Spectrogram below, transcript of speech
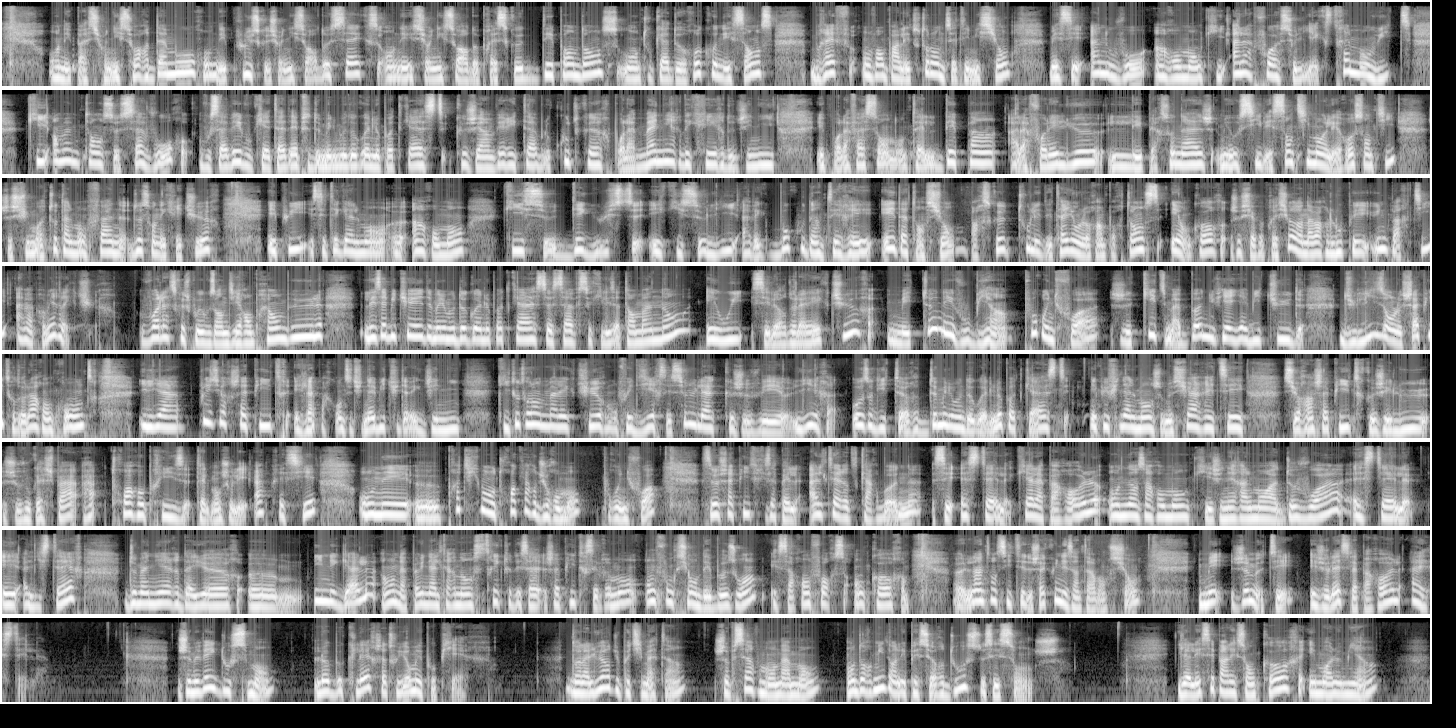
on n'est pas sur une histoire d'amour, on est plus que sur une histoire de sexe, on est sur une histoire de presque dépendance, ou en tout cas de reconnaissance, bref, on va en parler tout au long de cette émission, mais c'est à nouveau un roman qui à la fois se lit extrêmement vite, qui en même temps se savoure. Vous savez, vous qui êtes adepte de Melmo de Le podcast, que j'ai un véritable coup de cœur pour la manière d'écrire de Jenny et pour la façon dont elle dépeint à la fois les lieux, les personnages, mais aussi les sentiments et les ressentis. Je suis moi totalement fan de son écriture. Et puis c'est également euh, un roman qui se déguste et qui se lit avec beaucoup d'intérêt et d'attention parce que tous les détails ont leur importance et encore, je suis à peu près sûre d'en avoir loupé une partie à ma première lecture. Voilà ce que je pouvais vous en dire en préambule. Les habitués de Melmo de le podcast savent ce qui les attend maintenant. Et oui, c'est l'heure de la lecture, mais tenez-vous bien, pour une fois, je quitte ma bonne vieille habitude du lisons le chapitre de la rencontre. Il y a plusieurs chapitres, et là par contre c'est une habitude avec Jenny, qui tout au long de ma lecture m'ont fait dire c'est celui-là que je vais lire aux auditeurs de Melmo de le podcast. Et puis finalement, je me suis arrêtée sur un chapitre que j'ai lu, je ne vous cache pas, à trois reprises, tellement je l'ai appris on est euh, pratiquement aux trois quarts du roman, pour une fois. C'est le chapitre qui s'appelle Altered Carbone. C'est Estelle qui a la parole. On est dans un roman qui est généralement à deux voix, Estelle et Alistair, de manière d'ailleurs euh, inégale. Hein. on n'a pas une alternance stricte des chapitres, c'est vraiment en fonction des besoins et ça renforce encore euh, l'intensité de chacune des interventions. Mais je me tais et je laisse la parole à Estelle. Je m'éveille doucement l'aube claire chatouillant mes paupières. Dans la lueur du petit matin, j'observe mon amant, endormi dans l'épaisseur douce de ses songes. Il a laissé parler son corps et moi le mien,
